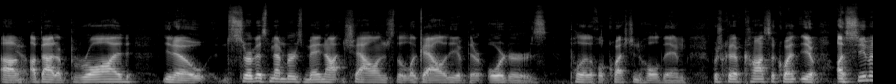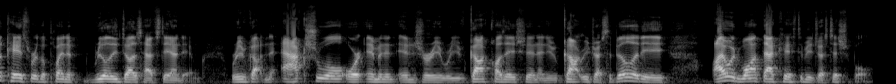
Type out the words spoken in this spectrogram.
um, about a broad, you know, service members may not challenge the legality of their orders political question holding, which could have consequent. You know, assume a case where the plaintiff really does have standing, where you've got an actual or imminent injury, where you've got causation and you've got redressability. I would want that case to be justiciable.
